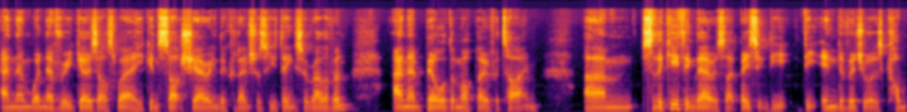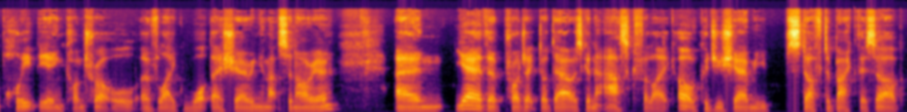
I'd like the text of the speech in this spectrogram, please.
and then whenever he goes elsewhere, he can start sharing the credentials he thinks are relevant, and then build them up over time. Um, so the key thing there is like basically the, individual is completely in control of like what they're sharing in that scenario. And yeah, the project or DAO is going to ask for like, oh, could you share me stuff to back this up?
